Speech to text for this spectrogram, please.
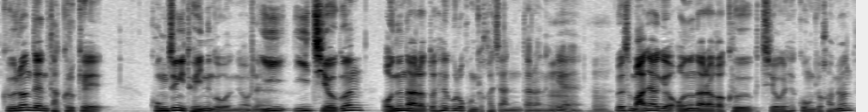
그런 데는 다 그렇게 공증이 돼 있는 거거든요. 네. 이, 이 지역은 어느 나라도 핵으로 공격하지 않는다라는 게 음, 그래서 만약에 어느 나라가 그 지역을 핵 공격하면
